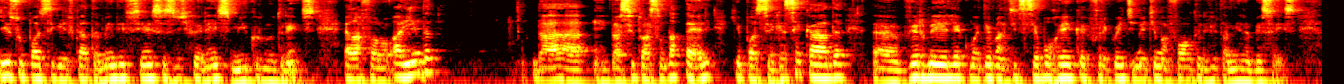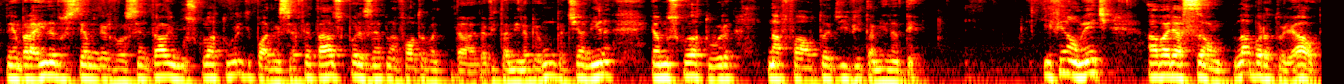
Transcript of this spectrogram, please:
isso pode significar também deficiências de diferentes micronutrientes. Ela falou ainda da, da situação da pele, que pode ser ressecada, é, vermelha, com uma dermatite seborreica, que frequentemente uma falta de vitamina B6. Lembrar ainda do sistema nervoso central e musculatura, que podem ser afetados, por exemplo, na falta da, da vitamina B1, da tiamina, e a musculatura na falta de vitamina D. E, finalmente, a avaliação laboratorial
